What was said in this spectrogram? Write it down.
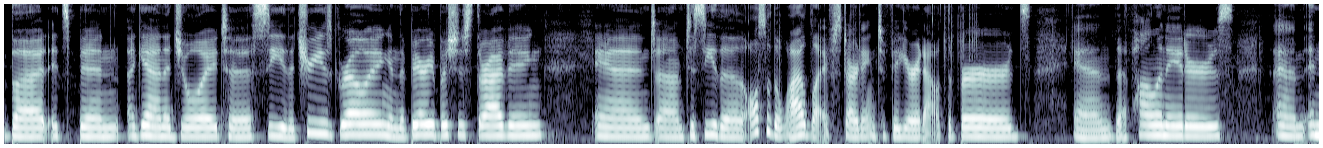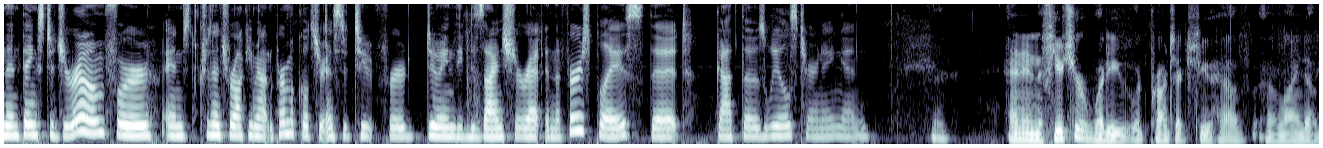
But it's been, again, a joy to see the trees growing and the berry bushes thriving and um, to see the also the wildlife starting to figure it out the birds and the pollinators um, and then thanks to Jerome for and Central Rocky Mountain Permaculture Institute for doing the design charrette in the first place that got those wheels turning and. And in the future, what do you what projects do you have uh, lined up?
